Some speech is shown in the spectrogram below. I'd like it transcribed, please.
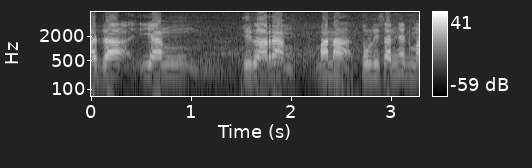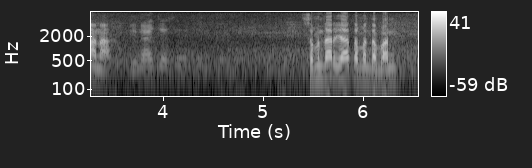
ada yang dilarang. Mana tulisannya di mana? Ini aja sini sini. Sebentar ya teman-teman.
